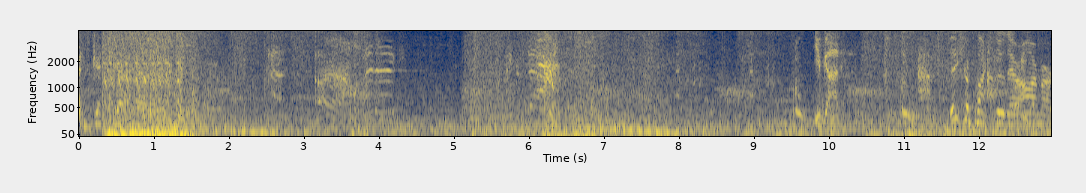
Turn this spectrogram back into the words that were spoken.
Let's get down! You got it. This should punch through their armor.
